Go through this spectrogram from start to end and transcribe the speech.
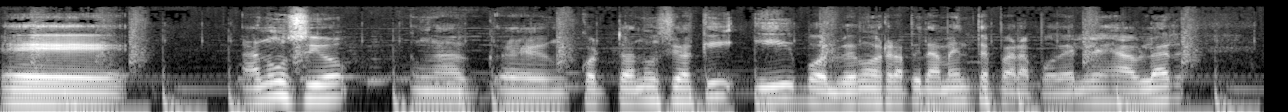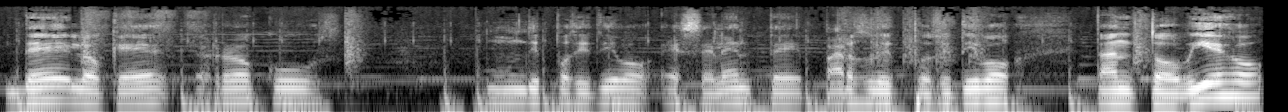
eh, anuncio, eh, un corto anuncio aquí y volvemos rápidamente para poderles hablar de lo que es Roku, un dispositivo excelente para su dispositivo tanto viejo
